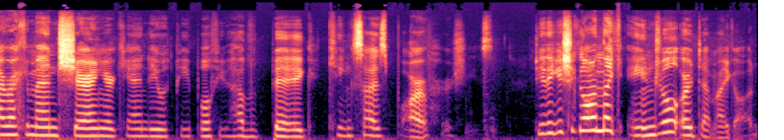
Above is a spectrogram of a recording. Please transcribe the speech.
i recommend sharing your candy with people if you have a big king size bar of hershey's do you think you should go on like angel or demigod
